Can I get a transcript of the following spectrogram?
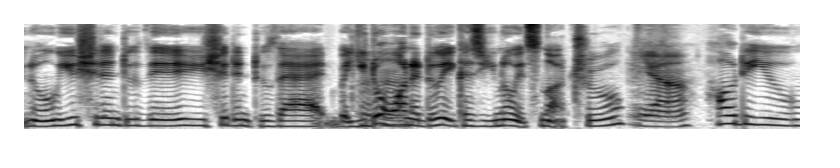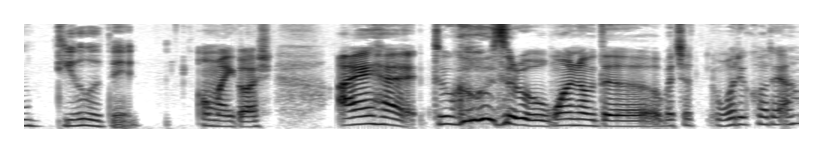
know, you shouldn't do this, you shouldn't do that, but you don't want to do it because you know it's not true. Yeah. How do you deal with it? Oh my gosh. I had to go through one of the macam what do you call that ah?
